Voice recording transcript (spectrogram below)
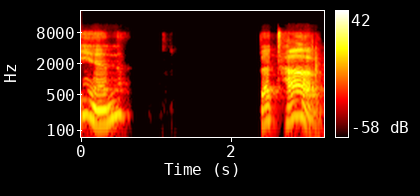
in the tub.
